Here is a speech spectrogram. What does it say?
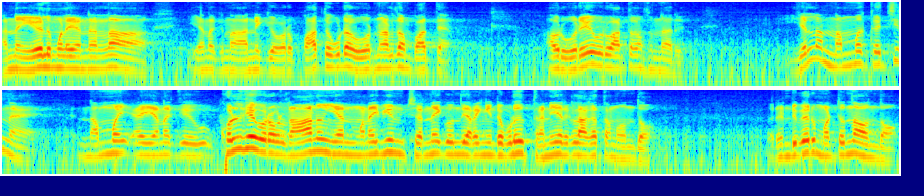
அண்ணன் ஏழுமலை அண்ணன்லாம் எனக்கு நான் அன்றைக்கி அவரை பார்த்த கூட ஒரு நாள் தான் பார்த்தேன். அவர் ஒரே ஒரு வார்த்தை தான் சொன்னார். எல்லாம் நம்ம கட்சினை நம்ம எனக்கு கொள்கை உறவுகள் நானும் என் மனைவியும் சென்னைக்கு வந்து இறங்கிட்ட பொழுது தனியர்களாகத்தான் வந்தோம். ரெண்டு பேரும் மட்டும்தான் வந்தோம்.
